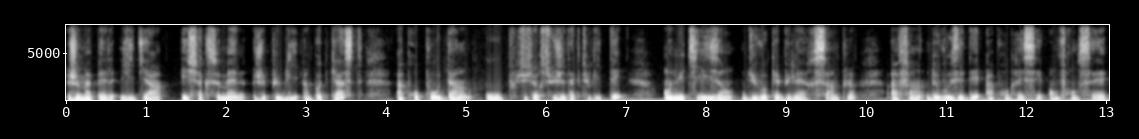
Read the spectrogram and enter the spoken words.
Je m'appelle Lydia et chaque semaine je publie un podcast à propos d'un ou plusieurs sujets d'actualité en utilisant du vocabulaire simple afin de vous aider à progresser en français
